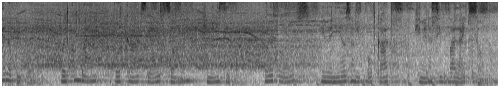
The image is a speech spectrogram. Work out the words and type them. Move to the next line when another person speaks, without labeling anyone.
Hello people, welcome back a podcast live song Jimena Silva. Hola a todos, bienvenidos a mi podcast Jimena Silva Live Song.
